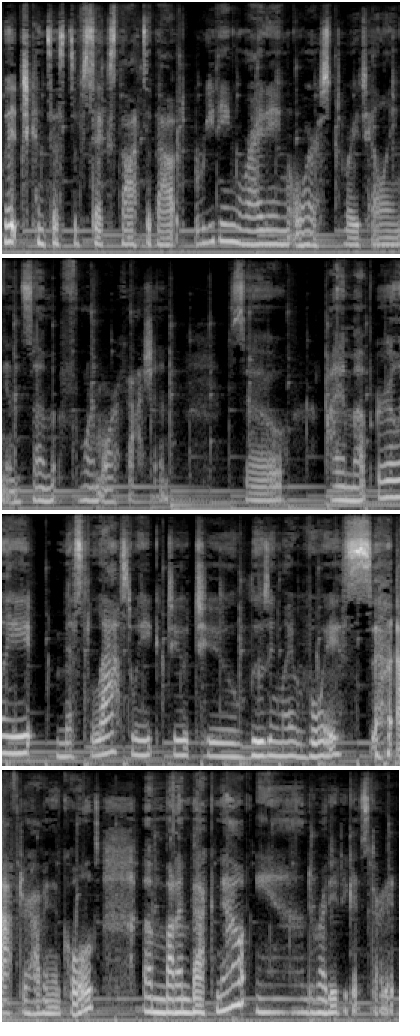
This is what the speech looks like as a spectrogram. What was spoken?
which consists of six thoughts about reading, writing, or storytelling in some form or fashion. So, I am up early, missed last week due to losing my voice after having a cold, um, but I'm back now and ready to get started.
